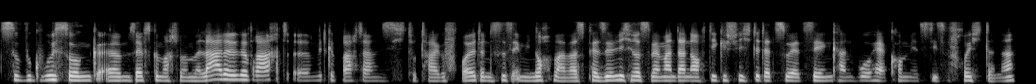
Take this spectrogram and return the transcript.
zur Begrüßung ähm, selbstgemachte Marmelade gebracht, äh, mitgebracht. Da haben sie sich total gefreut. Und es ist irgendwie nochmal was Persönlicheres, wenn man dann auch die Geschichte dazu erzählen kann, woher kommen jetzt diese Früchte. Ne?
